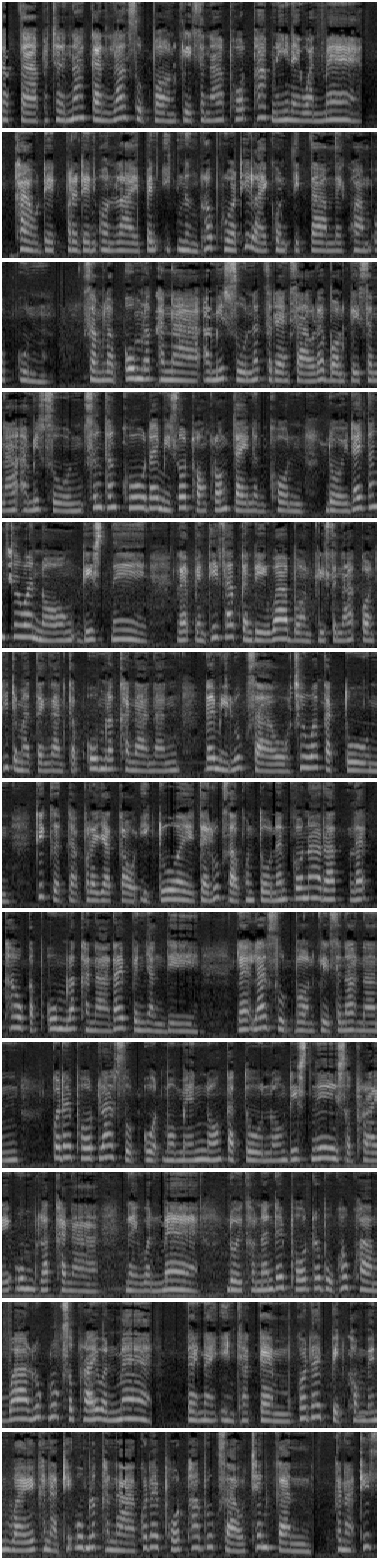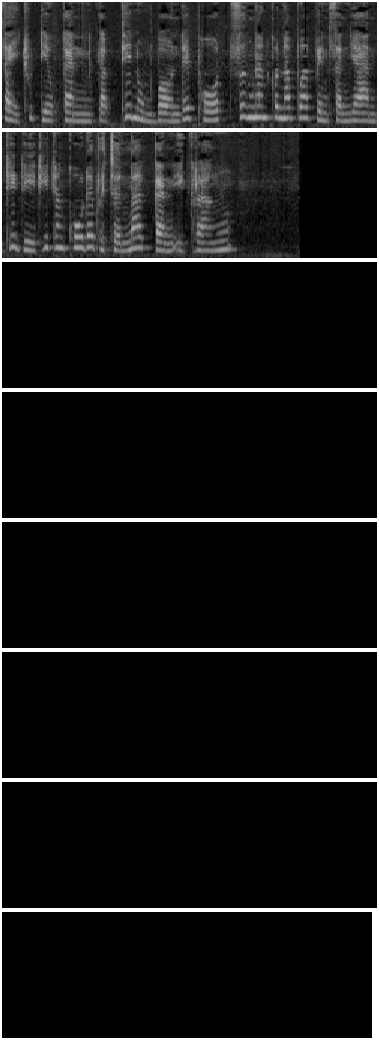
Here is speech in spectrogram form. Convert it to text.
จับตาเผชิญหน้ากันล่าสุดบอนกฤษณะโพสต์ภาพนี้ในวันแม่ ข่าวเด็ดประเด็นออนไลน์เป็นอีกหนึ่งครอบครัวที่หลายคนติดตามในความอบอุ่น สำหรับอุ้มลัคนาอมิตศูนนักแสดงสาวและบอนกฤษณะอมิตศูนซึ่งทั้งคู่ได้มีโซ่ทองคล้องใจหนึ่งคน โดยได้ตั้งชื่อว่าน้องดิสนีย์และเป็นที่ทราบกันดีว่าบอนกฤษณะก่อนที่จะมาแต่งงานกับอุ้มลัคนานั้น ได้มีลูกสาวชื่อว่าการ์ตูน ที่เกิดจากภรรยาเก่าอีกด้วย แต่ลูกสาวคนโตนั้นก็น่ารักและเข้ากับอุ้มลัคนาได้เป็นอย่างดี และล่าสุดบอนกฤษณะนั้น ก็ได้โพสต์ล่าสุดอวดโมเมนต์น้องการ์ตูนน้องดิสนีย์เซอร์ไพรส์อุ้มลักคนาในวันแม่ โดยเขานั้นได้โพสต์ระบุข้อความว่าลูกๆเซอร์ไพรส์วันแม่ แต่ในอินสตาแกรมก็ได้ปิดคอมเมนต์ไว้ ขณะที่อุ้มลักคนาก็ได้โพสต์ภาพลูกสาวเช่นกันขณะที่ใส่ชุดเดียวกันกับที่หนุ่มบอลได้โพสต์ ซึ่งนั่นก็นับว่าเป็นสัญญาณที่ดีที่ทั้งคู่ได้เผชิญหน้ากันอีกครั้ง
